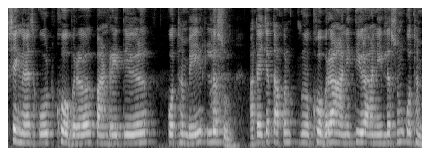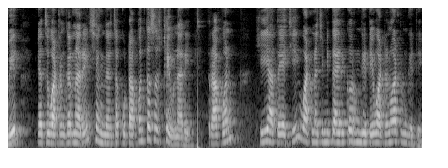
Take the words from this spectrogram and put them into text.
शेंगदाण्याचं कूट खोबरं पांढरे तीळ कोथिंबीर लसूण. आता याच्यात आपण खोबरं आणि तीळ आणि लसूण कोथिंबीर याचं वाटण करणार आहे. शेंगदाण्याचा कूट आपण तसंच ठेवणार आहे. तर आपण ही आता याची वाटणाची मी तयारी करून घेते वाटण वाटून घेते.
